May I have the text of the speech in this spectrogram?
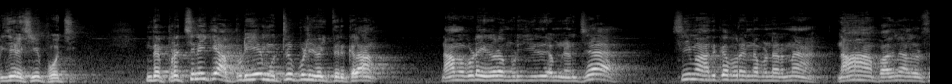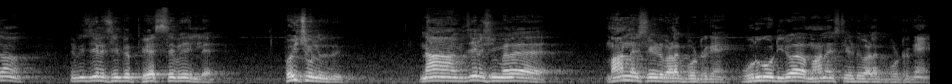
விஜயலட்சுமி போச்சு. இந்த பிரச்சனைக்கு அப்படியே முற்றுப்புள்ளி வைத்திருக்கலாம். நாம் கூட இதோட முடிஞ்சுது அப்படின்னு நினச்சா சீமா அதுக்கப்புறம் என்ன பண்ணாருன்னா நான் பதினாலு வருஷம் விஜயலட்சுமி பேசவே இல்லை. பொய் சொல்லுது. நான் விஜயலட்சுமி மேலே மாநில ஸ்டேடு வழக்கு போட்டிருக்கேன். ஒரு கோடி ரூபா மாநில ஸ்டேடு வழக்கு போட்டிருக்கேன்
